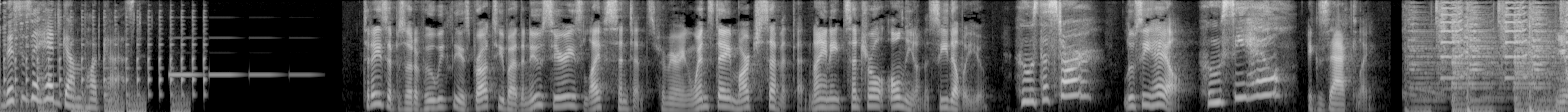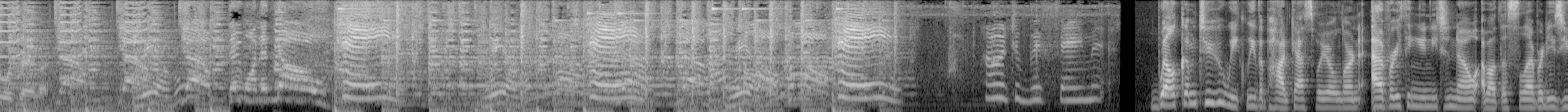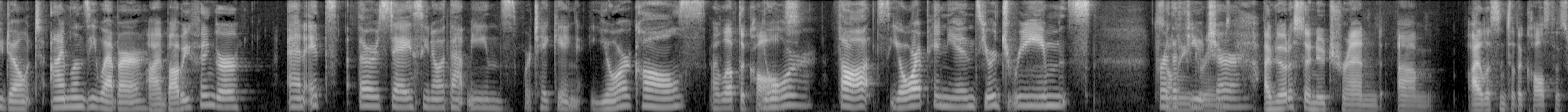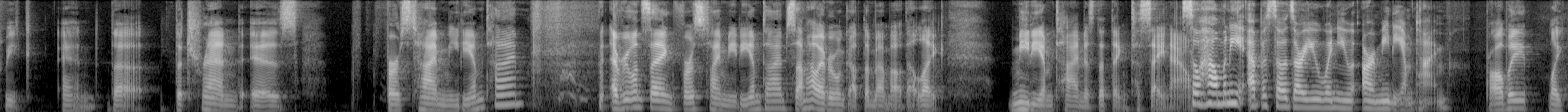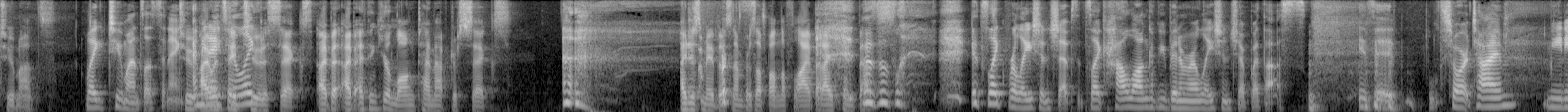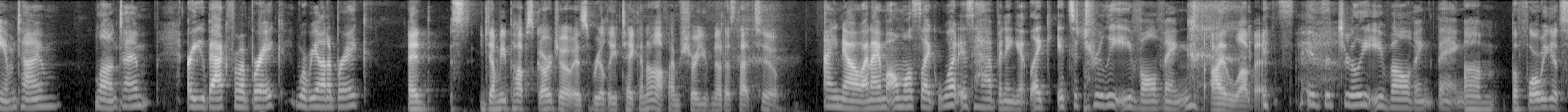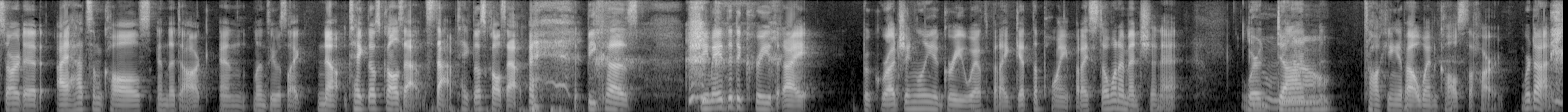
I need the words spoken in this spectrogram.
This is a headgum podcast. Today's episode of Who Weekly is brought to you by the new series Life Sentence, premiering Wednesday, March 7th at 9, 8 central, only on the CW. Who's the star? Lucy Hale. Who see Hale? Exactly. You will dream it. They wanna know. Hey. Hey. Hey. I want to be famous. Welcome to Who Weekly, the podcast where you'll learn everything you need to know about the celebrities you don't. I'm Lindsay Weber, I'm Bobby Finger. and it's Thursday, so you know what that means. We're taking your calls, I love the calls. your thoughts, your opinions, your dreams for So the future. dreams. I've noticed a new trend. Um, I listened to the calls this week, and the the trend is first time medium time. Everyone's saying first time medium time. Somehow everyone got the memo that like medium time is the thing to say now. So, how many episodes are you when you are medium time? probably like two months. Like two months listening. Two, I, I mean, I, would say feel like two to six. I bet. I, I think you're long time after six. I just made those numbers up on the fly, but I think that's this is like, it's like relationships. It's like how long have you been in a relationship with us? Is it short time, medium time, long time? Are you back from a break? Were we on a break? and Yummy Pop Scarjo is really taken off. I'm sure you've noticed that too. I know, and I'm almost like, what is happening? It like it's a truly evolving. I love it. It's it's a truly evolving thing. Um, before we get started, I had some calls in the doc, and Lindsay was like, "No, take those calls out. Stop. Take those calls out," because she made the decree that I begrudgingly agree with, but I get the point. But I still want to mention it. We're done no. talking about when calls the heart. We're done.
